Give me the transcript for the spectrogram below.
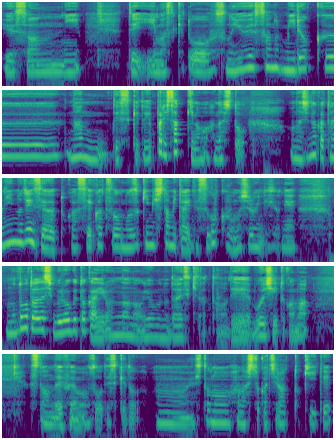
US さんに、って言いますけど、その US さんの魅力なんですけど、やっぱりさっきの話と同じなんか他人の人生とか生活を覗き見したみたいですごく面白いんですよね。もともと私ブログとかいろんなのを読むの大好きだったので、 Voicy とかまあ、スタンド FM もそうですけど、うん、人の話とかちらっと聞いて、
